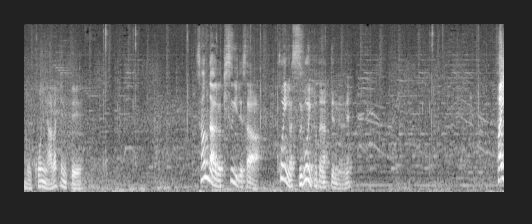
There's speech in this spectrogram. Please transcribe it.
え。もうコインあらへんて。サンダーが来すぎてさコインがすごいことになってんだよね。はい。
